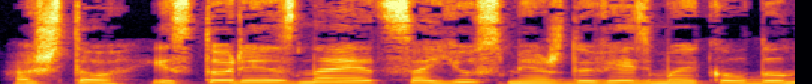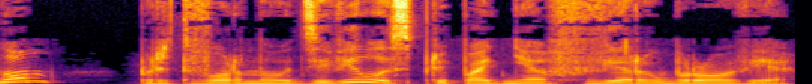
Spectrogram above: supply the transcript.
А что, история знает союз между ведьмой и колдуном? Притворно удивилась, приподняв вверх брови.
